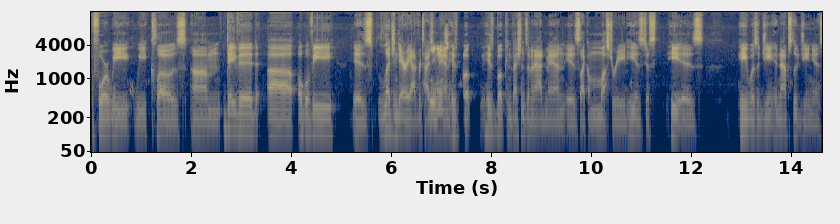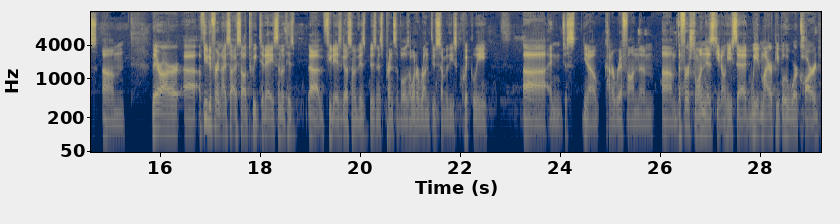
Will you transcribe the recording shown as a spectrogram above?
before we we close. Um, David uh, Ogilvy is legendary advertising man. His book, his book, Confessions of an Ad Man, is like a must read. He is just he is he was a gen- an absolute genius. Um, there are uh, a few different. I saw I saw a tweet today. Some of his uh, a few days ago. Some of his business principles. I want to run through some of these quickly uh, and just you know kind of riff on them. Um, the first one is you know he said we admire people who work hard.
